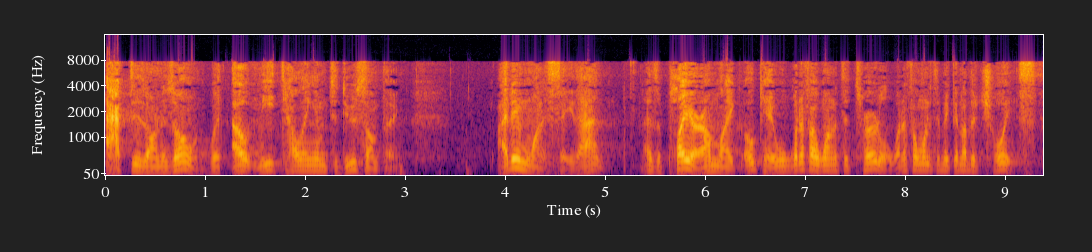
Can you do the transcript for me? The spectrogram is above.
acted on his own without me telling him to do something. I didn't want to say that. As a player, I'm like, okay, well, what if I wanted to turtle? What if I wanted to make another choice?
